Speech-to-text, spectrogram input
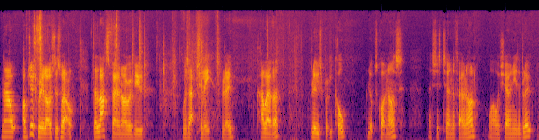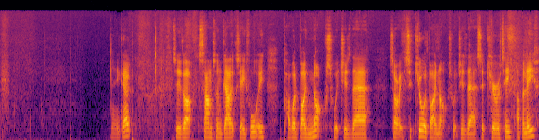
Now, I've just realised as well, the last phone I reviewed was actually blue. However, blue's pretty cool looks quite nice. Let's just turn the phone on while we're showing you the blue. There you go. So you've got Samsung Galaxy A40 powered by Knox, which is their, sorry, secured by Knox, which is their security, I believe.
